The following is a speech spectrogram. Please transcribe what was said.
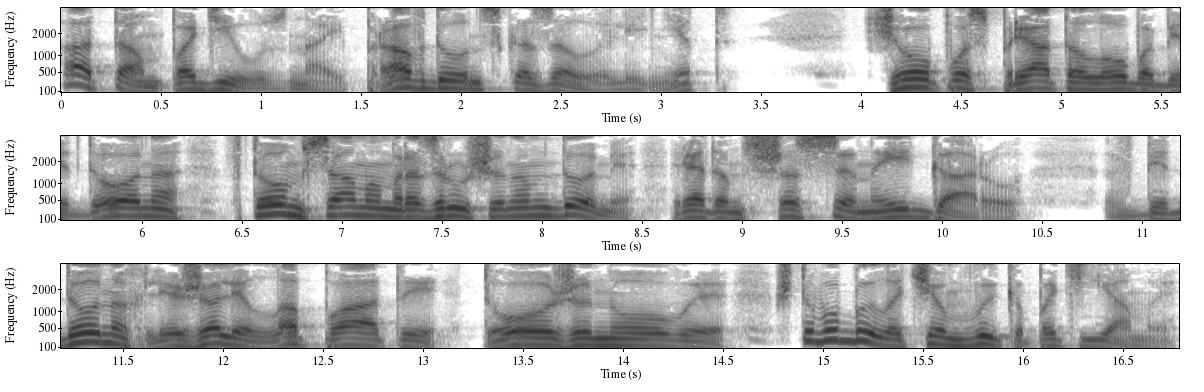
а там поди узнай, правду он сказал или нет. Чопо спрятал оба бидона в том самом разрушенном доме рядом с шоссе на Игару. В бидонах лежали лопаты, тоже новые, чтобы было чем выкопать ямы.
